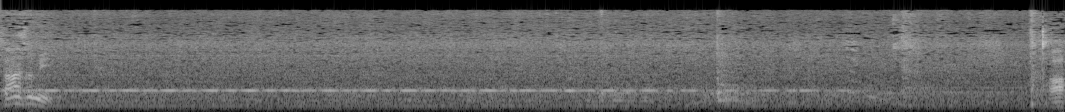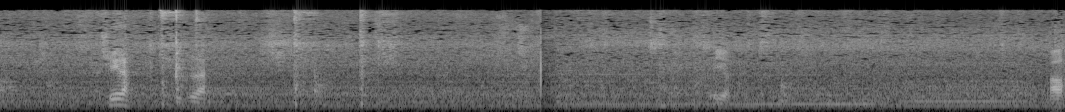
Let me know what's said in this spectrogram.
三十米。好，切了，切出来，哎呦，好。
